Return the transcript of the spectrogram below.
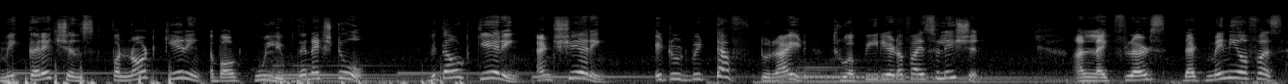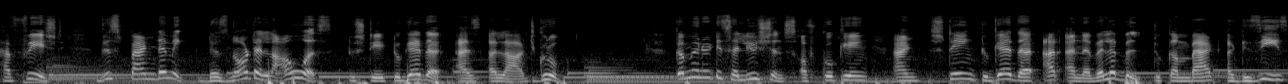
make corrections for not caring about who lived the next door. Without caring and sharing, it would be tough to ride through a period of isolation. Unlike floods that many of us have faced, this pandemic does not allow us to stay together as a large group. Community solutions of cooking and staying together are unavailable to combat a disease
